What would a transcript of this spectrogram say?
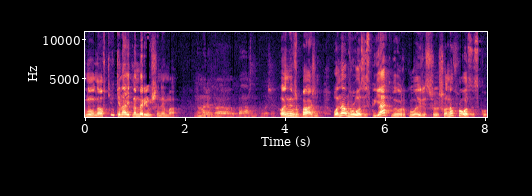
Ну, на автівці навіть номерів ще нема. Номери в в багажнику лежать. Вони вже багажник. Вона в розиску. Як ви говорю, вирішили, що вона в розиску?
